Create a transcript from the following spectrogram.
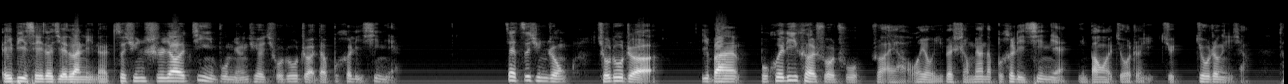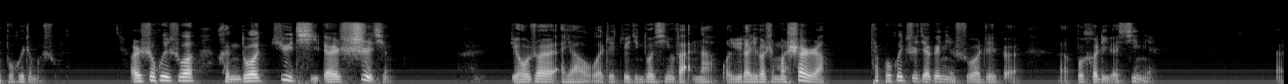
A、B、C 的阶段里呢，咨询师要进一步明确求助者的不合理信念。在咨询中，求助者一般不会立刻说出说：“哎呀，我有一个什么样的不合理信念，你帮我纠正纠纠正一下。”他不会这么说，而是会说很多具体的事情。比如说，哎呀，我这最近多心烦呐，我遇到一个什么事儿啊？他不会直接跟你说这个呃不合理的信念，呃，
